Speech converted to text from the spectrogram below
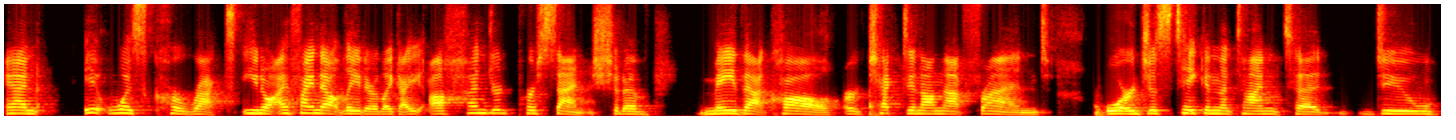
And it was correct. You know, I find out later, like I a hundred percent should have made that call or checked in on that friend or just taken the time to do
